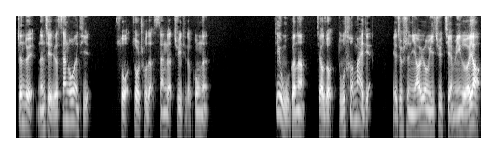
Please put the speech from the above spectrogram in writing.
针对能解决的三个问题。所做出的三个具体的功能。第五个呢，叫做独特卖点，也就是你要用一句简明扼要，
